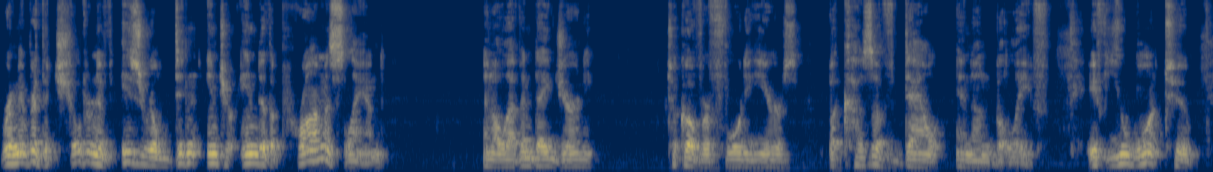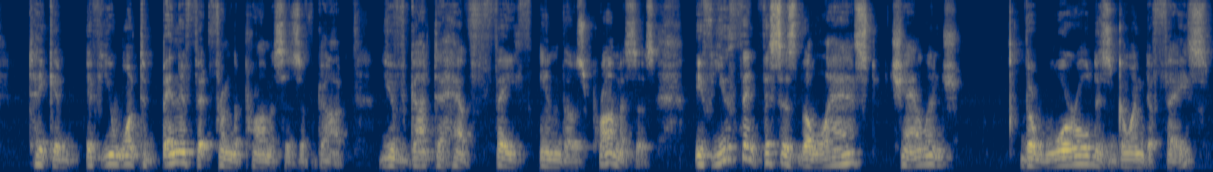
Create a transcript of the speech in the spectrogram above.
Remember, the children of Israel didn't enter into the promised land an 11 day journey, took over 40 years because of doubt and unbelief. If you want to take it, if you want to benefit from the promises of God, you've got to have faith in those promises. If you think this is the last challenge the world is going to face,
